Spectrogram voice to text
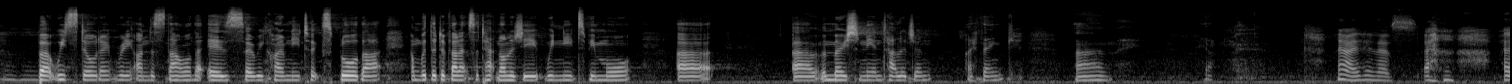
Mm-hmm but we still don't really understand what that is, so we kind of need to explore that. And with the developments of technology, we need to be more uh, uh, emotionally intelligent, I think. Um, yeah. No, I think that's. I,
